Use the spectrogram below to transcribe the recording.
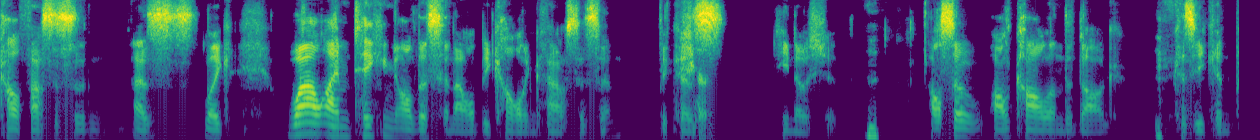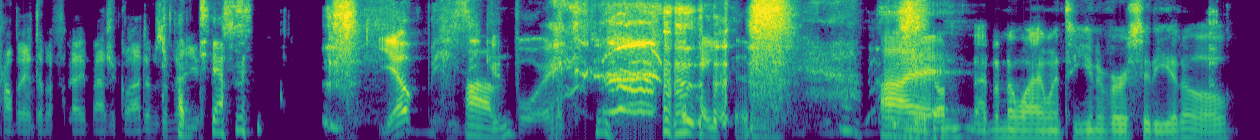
call Faustus in as like while I'm taking all this in, I'll be calling Faustus in because he knows shit. Hmm. also, I'll call in the dog because he can probably identify magical items. when they're God damn it. Yep, he's a Um, good boy. I hate this. I, Uh, don't, I don't know why I went to university at all.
